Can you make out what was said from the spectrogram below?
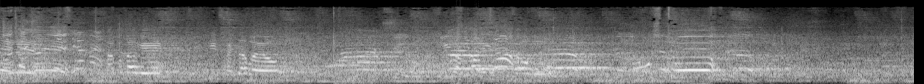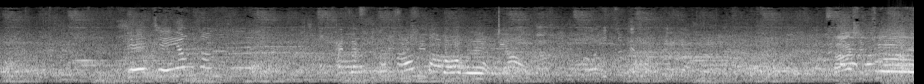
네, 네, 네. 천천히 차분하게 힘잘 잡아요. 힘 가까이 하고 50초 제, 제형 선수 살짝 뒤집기도 어, 이쪽에서 40초.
